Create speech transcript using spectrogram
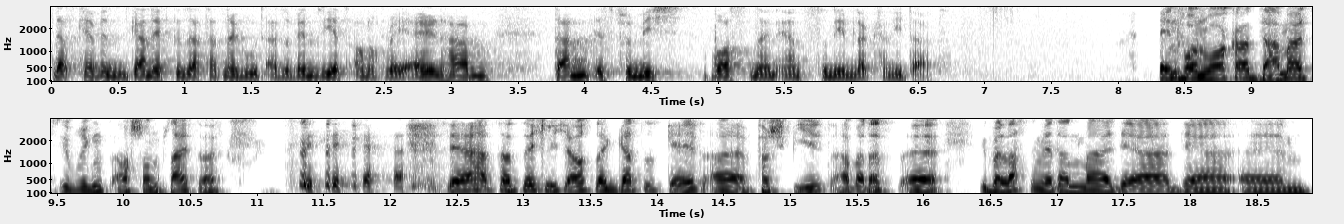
dass Kevin Garnett gesagt hat, na gut, also wenn sie jetzt auch noch Ray Allen haben, dann ist für mich Boston ein ernstzunehmender Kandidat. Antoine Walker, damals übrigens auch schon pleite. der hat tatsächlich auch sein ganzes Geld äh, verspielt, aber das äh, überlassen wir dann mal der der ähm,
